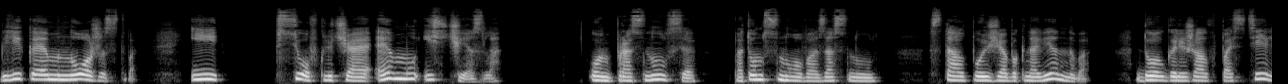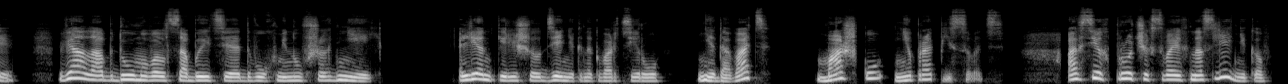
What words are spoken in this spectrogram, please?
великое множество, и все, включая Эмму, исчезло. Он проснулся, потом снова заснул, встал позже обыкновенного, долго лежал в постели вяло обдумывал события двух минувших дней. Ленке решил денег на квартиру не давать, Машку не прописывать, а всех прочих своих наследников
